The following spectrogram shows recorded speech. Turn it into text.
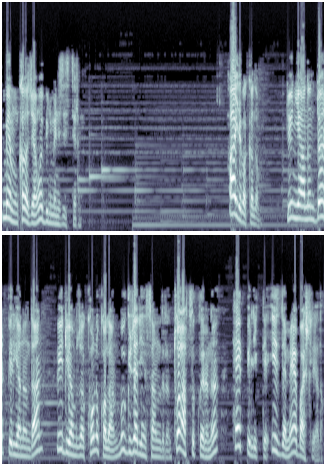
memnun kalacağımı bilmenizi isterim. Haydi bakalım. Dünyanın dört bir yanından videomuza konuk olan bu güzel insanların tuhaflıklarını hep birlikte izlemeye başlayalım.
